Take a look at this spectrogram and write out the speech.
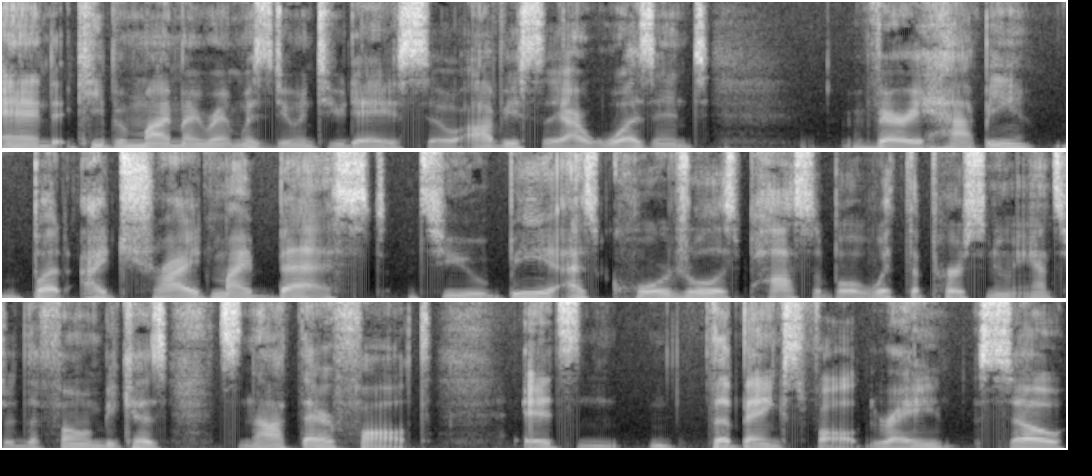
and keep in mind, my rent was due in two days. So obviously, I wasn't very happy, but I tried my best to be as cordial as possible with the person who answered the phone because it's not their fault. It's the bank's fault, right? So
